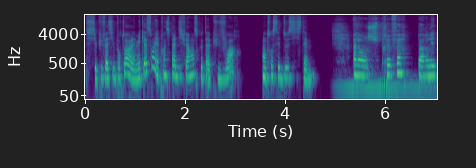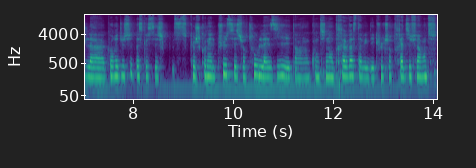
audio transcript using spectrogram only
Si c'est plus facile pour toi, voilà. Mais quelles sont les principales différences que tu as pu voir entre ces deux systèmes? Alors, je préfère parler de la Corée du Sud parce que c'est ce que je connais le plus et surtout l'Asie est un continent très vaste avec des cultures très différentes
